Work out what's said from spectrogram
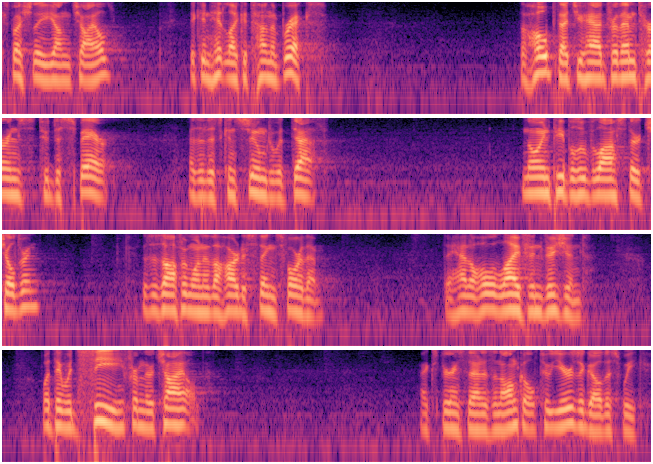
especially a young child, it can hit like a ton of bricks. The hope that you had for them turns to despair as it is consumed with death. Knowing people who've lost their children, this is often one of the hardest things for them. They had a whole life envisioned, what they would see from their child. I experienced that as an uncle two years ago this week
